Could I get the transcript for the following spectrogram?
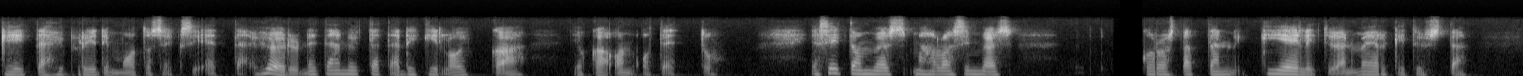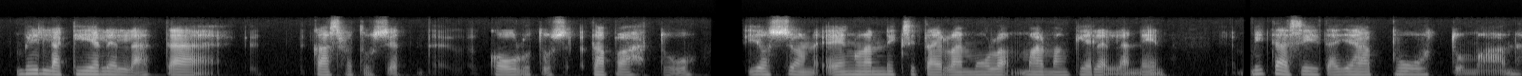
kehittää hybridimuotoiseksi, että hyödynnetään nyt tätä digiloikkaa, joka on otettu. Ja sitten on myös, mä haluaisin myös korostaa tämän kielityön merkitystä, millä kielellä tämä kasvatus ja koulutus tapahtuu jos se on englanniksi tai jollain muulla maailmankielellä, niin mitä siitä jää puuttumaan,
